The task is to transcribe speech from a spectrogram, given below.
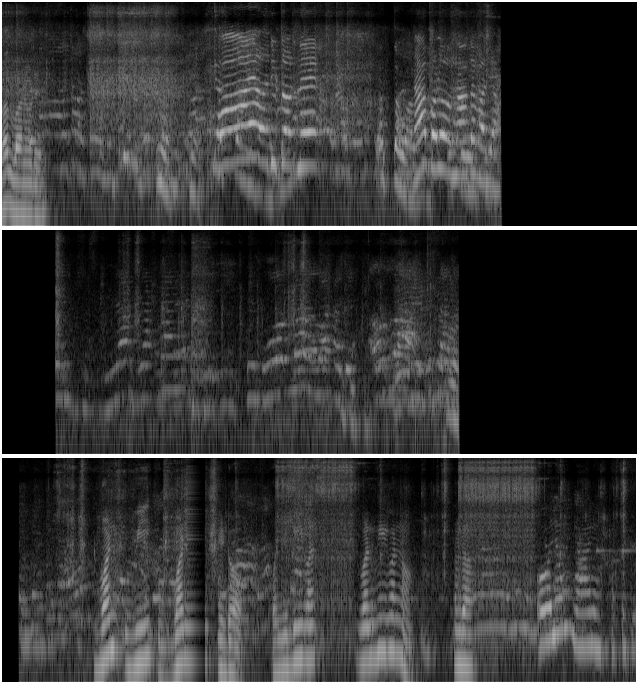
ഭഗവാനോട്. പോയ വന്നിട്ടോടുന്നേ ഞാൻ ഇപ്പോൾ ഒന്നാമത്തെ കളിയാ. വൺ വി വൺ ഉണ്ടോ one v one one v വണ്ണോ എന്താ? ഓലും ഞാനും ഒറ്റയ്ക്ക്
